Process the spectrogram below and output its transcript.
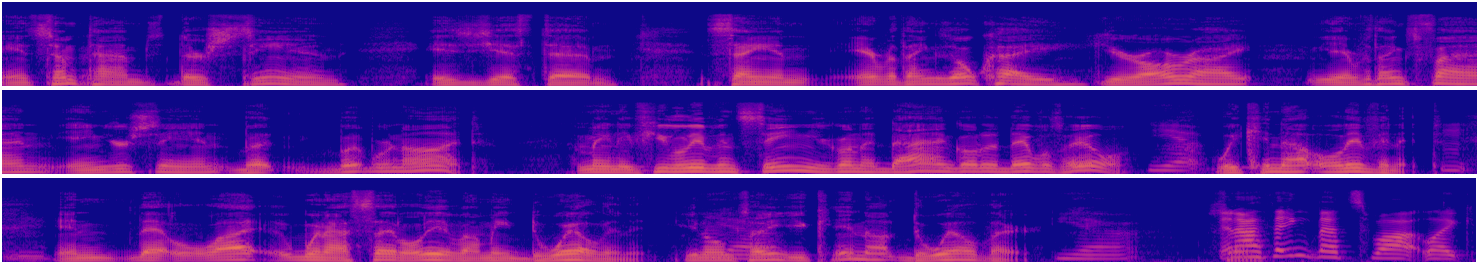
And sometimes their sin is just um, saying everything's okay, you're all right, everything's fine in your sin, but but we're not. I mean, if you live in sin, you're going to die and go to the devil's hell. Yep. We cannot live in it. Mm-mm. And that li- when I say live, I mean dwell in it. You know what Yeah. I'm saying? You cannot dwell there. Yeah. And I think that's why, like,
